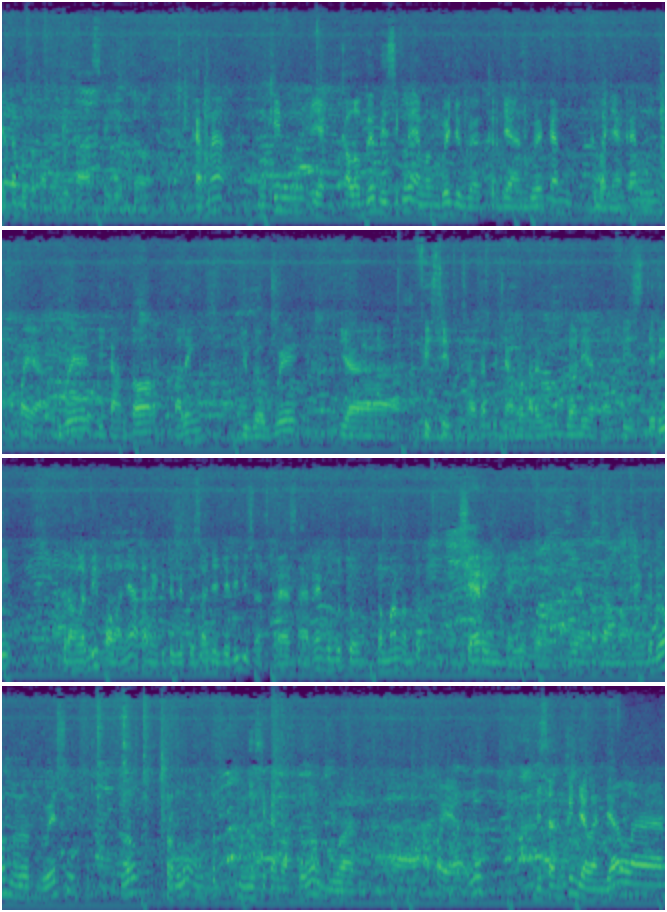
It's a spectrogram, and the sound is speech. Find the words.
Kita butuh komunitas kayak gitu. Karena mungkin ya kalau gue basically emang gue juga kerjaan gue kan kebanyakan apa ya gue di kantor paling juga gue ya visit misalkan ke cabang karena gue kebetulan di head office. Jadi kurang lebih polanya akan kayak gitu-gitu saja. Jadi bisa stres. Akhirnya gue butuh teman untuk sharing kayak gitu. Itu yang pertama. Yang kedua menurut gue sih lo perlu untuk menyisikan waktu lo buat apa ya lo bisa mungkin jalan-jalan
